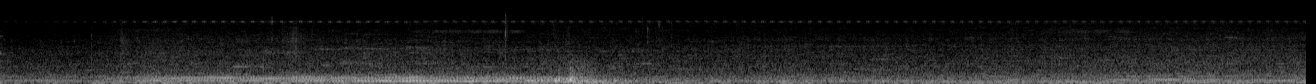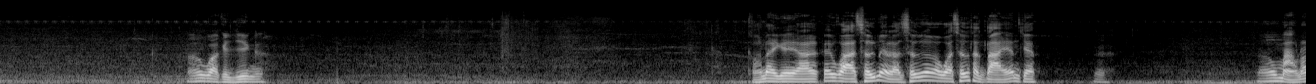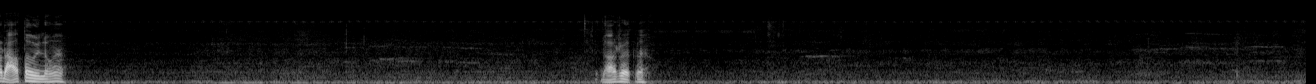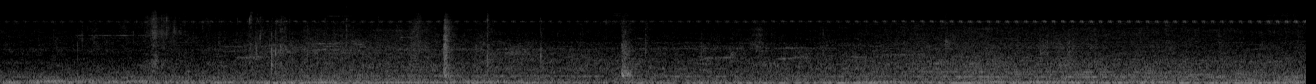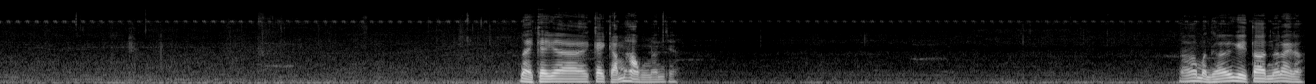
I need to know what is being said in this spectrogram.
Ở qua kỳ duyên nữa còn đây cái, à, cái hoa sứ này là sứ hoa sứ thần tài anh chị em. Nó màu nó đỏ tươi luôn ha. Đỏ rực nè này, cây à, cây cẩm hồng anh chưa đó, mình có ghi tên ở đây nè.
